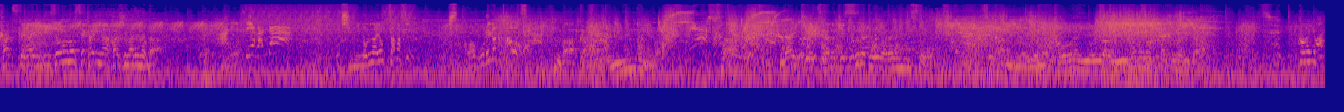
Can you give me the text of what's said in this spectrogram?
かつてない理想の世界が始まるのだ。何言ってやがんだ。調子に乗るなよザマス。貴様は俺が倒すバカな人間どもがさあ大地を貫き全てを笑い流そう神の世の到来を祝う歌の始まりだすっごいわね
